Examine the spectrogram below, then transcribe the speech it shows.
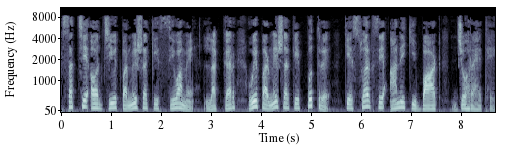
सच्चे और जीवित परमेश्वर की सेवा में लगकर, वे परमेश्वर के पुत्र के स्वर्ग से आने की बाट जोह रहे थे।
